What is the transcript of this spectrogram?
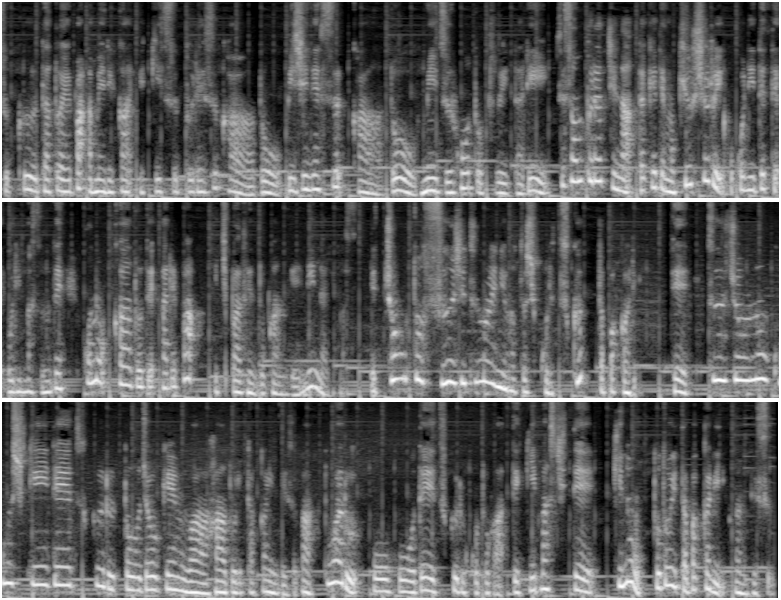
つく、例えばアメリカンエキスプレスカード、ビジネスカード、ミズホとついたり、セゾンプラチナだけでも9種類ここに出てておりますので、このカードであれば1%還元になります。でちょうど数日前に私これ作ったばかりで、通常の公式で作ると条件はハードル高いんですが、とある方法で作ることができまして、昨日届いたばかりなんです。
